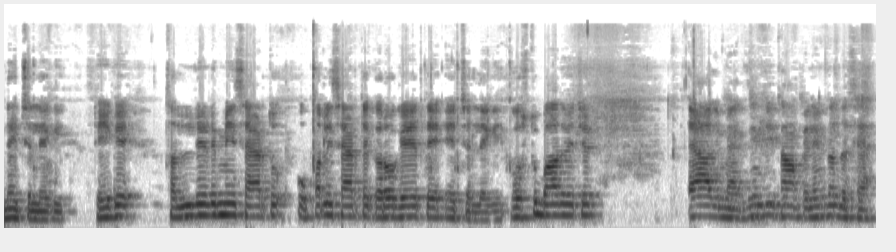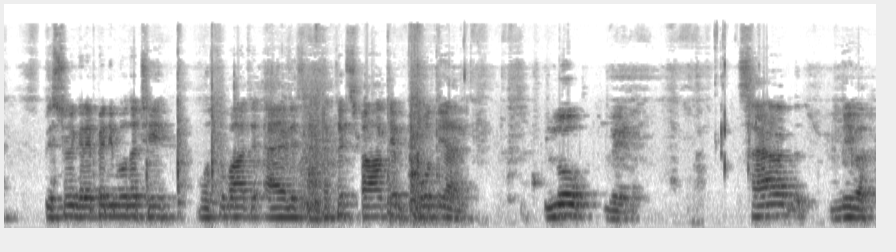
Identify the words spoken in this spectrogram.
ਨਹੀਂ ਚੱਲੇਗੀ। ਠੀਕ ਹੈ? ਥੱਲੇਵੀਂ ਸਾਈਡ ਤੋਂ ਉੱਪਰਲੀ ਸਾਈਡ ਤੇ ਕਰੋਗੇ ਤੇ ਇਹ ਚੱਲੇਗੀ। ਉਸ ਤੋਂ ਬਾਅਦ ਵਿੱਚ ਇਹ ਆ ਗਈ ਮੈਗਜ਼ੀਨ ਦੀ ਥਾਂ। ਪਹਿਲਾਂ ਵੀ ਤੁਹਾਨੂੰ ਦੱਸਿਆ, ਪਿਸਟਲ ਗ੍ਰਿਪ ਦੀ ਬਹੁਤ ਅੱਛੀ। ਉਸ ਤੋਂ ਬਾਅਦ ਇਹ ਜਿਹੜੇ ਸਿੰਥੈਟਿਕ ਸਟਾਕ ਹੈ, ਬਹੁਤ ਹੀ ਆ low weight side lever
